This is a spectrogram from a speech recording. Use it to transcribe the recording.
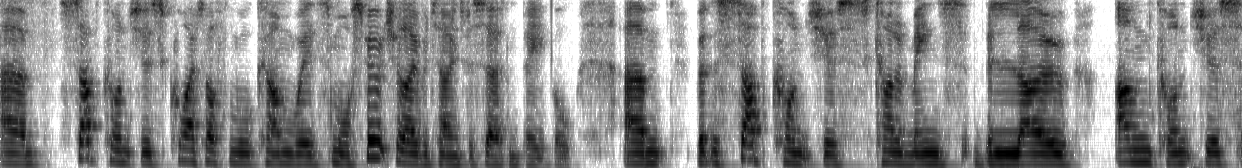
Um, subconscious quite often will come with more spiritual overtones for certain people, um, but the subconscious kind of means below, unconscious,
